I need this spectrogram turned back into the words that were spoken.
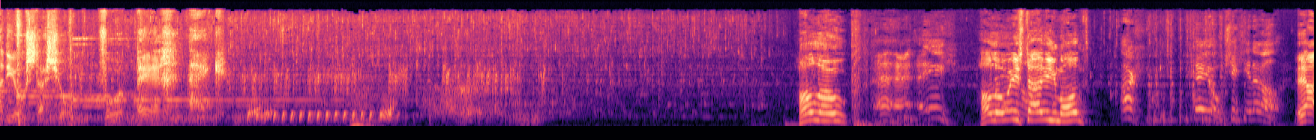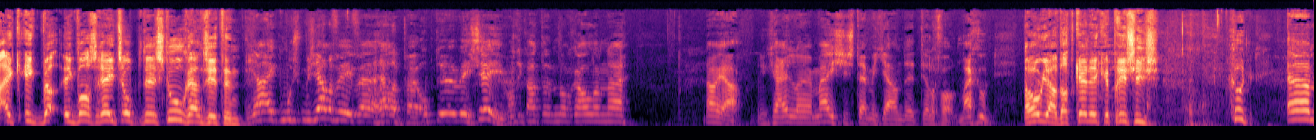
Radiostation voor Bergijk. Hallo? Hé, Hallo, is daar iemand? ach, Theo, zit je er al? Ja, ik, ik, ik was reeds op de stoel gaan zitten. Ja, ik moest mezelf even helpen op de wc, want ik had er nogal een, eh, nou ja, een geil eh, meisjesstemmetje aan de telefoon. Maar goed, Oh ja, dat ken ik precies. goed. ehm,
